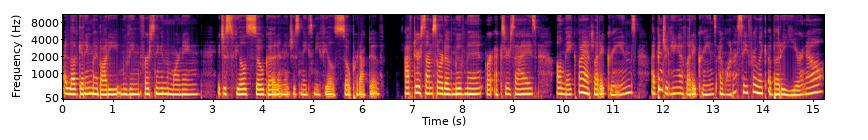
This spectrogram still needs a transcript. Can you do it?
I love getting my body moving first thing in the morning. It just feels so good and it just makes me feel so productive. After some sort of movement or exercise, I'll make my athletic greens. I've been drinking athletic greens, I want to say for like about a year now.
